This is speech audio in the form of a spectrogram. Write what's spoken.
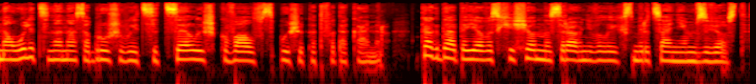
На улице на нас обрушивается целый шквал вспышек от фотокамер. Когда-то я восхищенно сравнивала их с мерцанием звезд.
